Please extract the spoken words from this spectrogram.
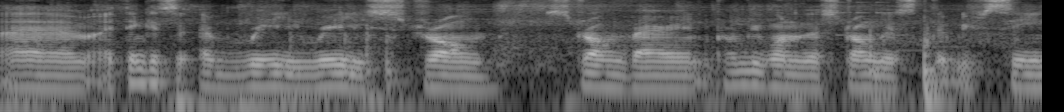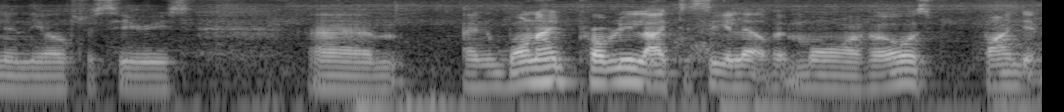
Um, I think it's a really, really strong, strong variant. Probably one of the strongest that we've seen in the Ultra Series. Um, and one I'd probably like to see a little bit more of. I always find it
